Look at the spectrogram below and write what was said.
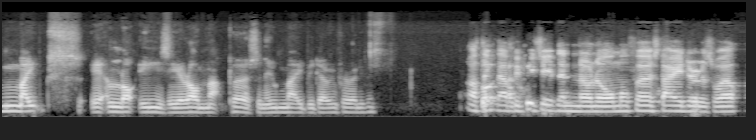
makes it a lot easier on that person who may be going through anything. I think But that'd be think- busier than a normal first aider as well.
